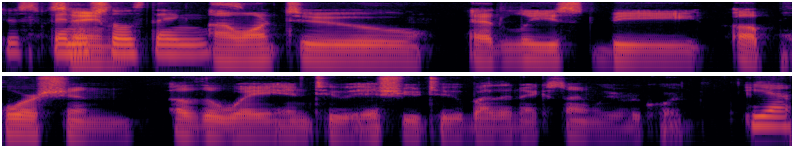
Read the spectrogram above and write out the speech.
Just finish Same. those things. I want to at least be a portion of the way into issue 2 by the next time we record. yeah.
